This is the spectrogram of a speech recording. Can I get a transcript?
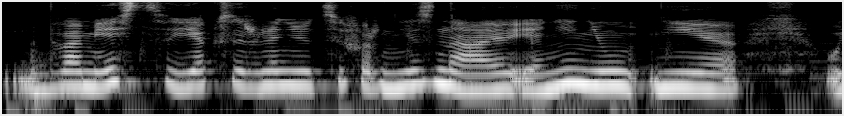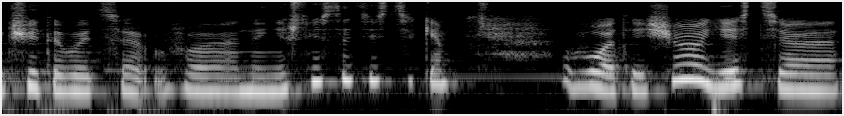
два месяца я, к сожалению, цифр не знаю, и они не, не учитываются в нынешней статистике. Вот, еще есть э,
